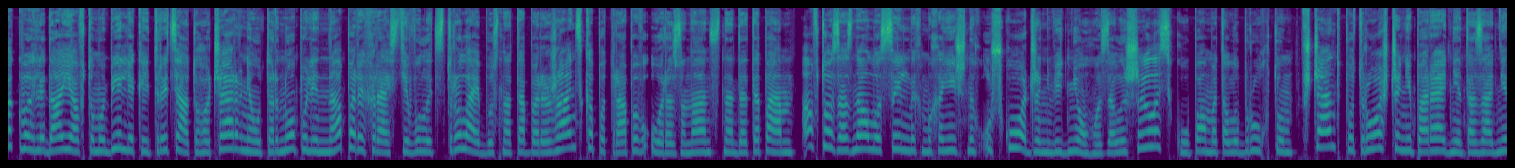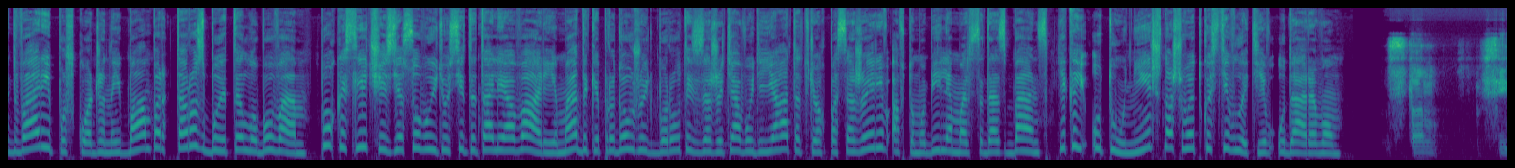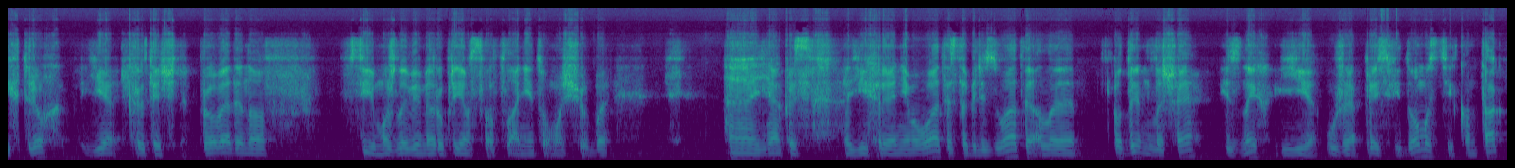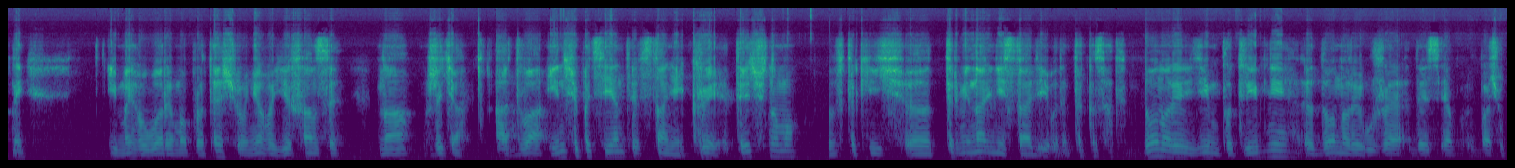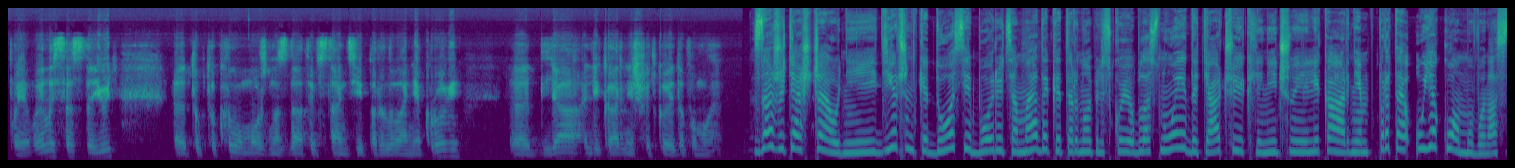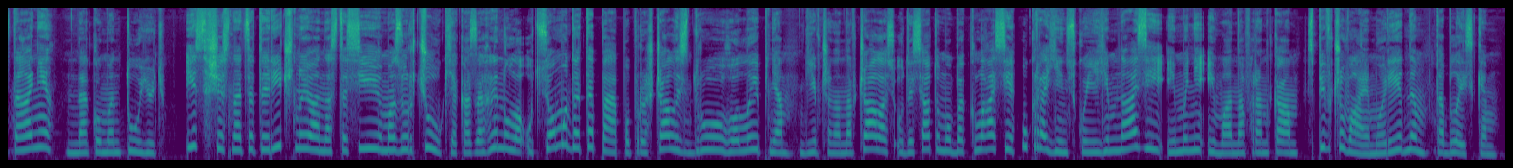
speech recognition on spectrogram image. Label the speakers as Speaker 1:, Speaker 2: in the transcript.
Speaker 1: Так виглядає автомобіль, який 30 червня у Тернополі на перехресті вулиць Тролейбусна та Бережанська потрапив у резонансне ДТП. Авто зазнало сильних механічних ушкоджень. Від нього залишилась купа металобрухту. Вщент потрощені передні та задні двері, пошкоджений бампер та розбите лобове. Поки слідчі з'ясовують усі деталі аварії, медики продовжують боротись за життя водія та трьох пасажирів автомобіля Mercedes-Benz, який у ту ніч на швидкості влетів у дерево.
Speaker 2: стан всіх трьох є критичним. Проведено всі можливі мероприємства в плані тому, щоб е, якось їх реанімувати, стабілізувати, але один лише із них є уже при свідомості, контактний, і ми говоримо про те, що у нього є шанси на життя. А два інші пацієнти в стані критичному. В такій е, термінальній стадії, будемо так казати. Донори їм потрібні. е, Донори вже десь я бачу появилися, здають. Е, Тобто кров можна здати в станції переливання крові для лікарні швидкої допомоги.
Speaker 1: За життя ще однієї дівчинки досі борються медики Тернопільської обласної дитячої клінічної лікарні. Проте у якому вона стані не коментують. Із 16-річною Анастасією Мазурчук, яка загинула у цьому ДТП, попрощались 2 липня. Дівчина навчалась у 10 Б класі української гімназії імені Івана Франка. Співчуваємо рідним та близьким.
